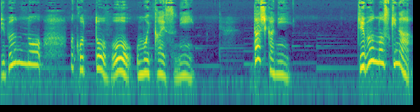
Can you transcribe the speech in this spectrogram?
自分のことを思い返すに、確かに自分の好きな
